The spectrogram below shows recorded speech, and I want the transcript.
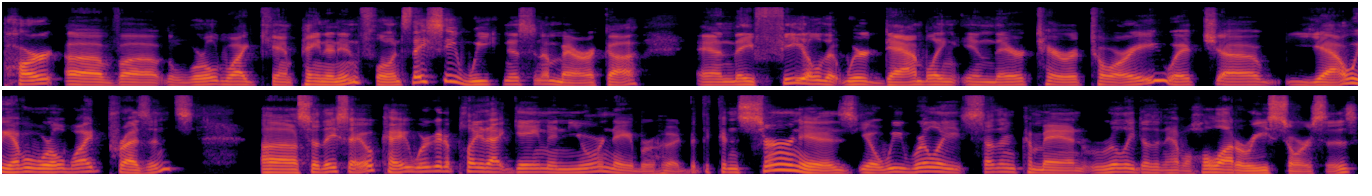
part of uh, the worldwide campaign and influence. They see weakness in America and they feel that we're dabbling in their territory, which, uh, yeah, we have a worldwide presence. Uh, so they say, okay, we're going to play that game in your neighborhood. But the concern is, you know, we really, Southern Command really doesn't have a whole lot of resources.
